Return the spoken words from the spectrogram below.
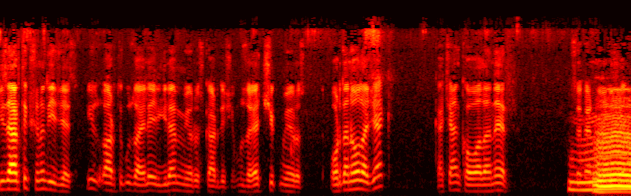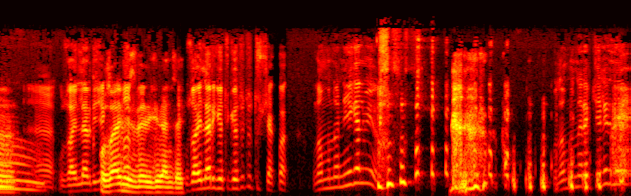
Biz artık şunu diyeceğiz. Biz artık uzayla ilgilenmiyoruz kardeşim. Uzaya çıkmıyoruz. Orada ne olacak? Kaçan kovalanır. Bu sefer ne olacak? Hmm. Ha, uzaylılar diyecek. Uzay "Ulan bizle ilgilenecek. Uzaylılar götü götü tutuşacak bak. Ulan bunlar niye gelmiyor? Ulan bunlar hep gelir mi?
